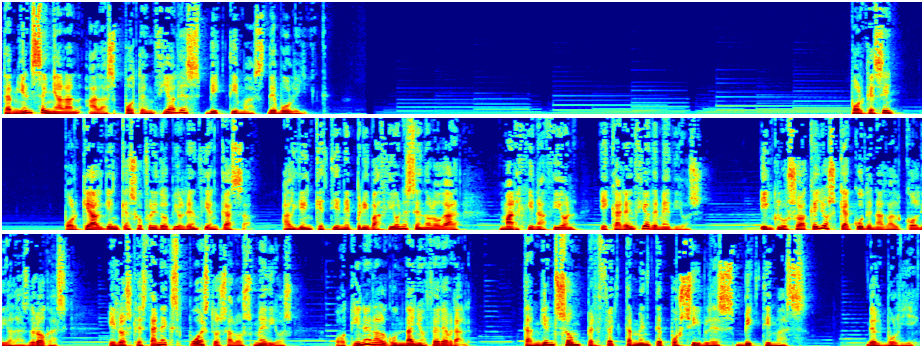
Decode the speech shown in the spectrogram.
también señalan a las potenciales víctimas de bullying. Porque sí, porque alguien que ha sufrido violencia en casa, alguien que tiene privaciones en el hogar, marginación y carencia de medios, incluso aquellos que acuden al alcohol y a las drogas, y los que están expuestos a los medios o tienen algún daño cerebral, también son perfectamente posibles víctimas del bullying.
